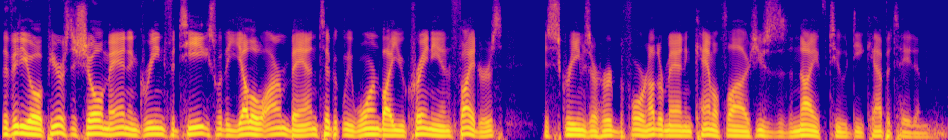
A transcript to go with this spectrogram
The video appears to show a man in green fatigues with a yellow armband typically worn by Ukrainian fighters. His screams are heard before another man in camouflage uses a knife to decapitate him.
